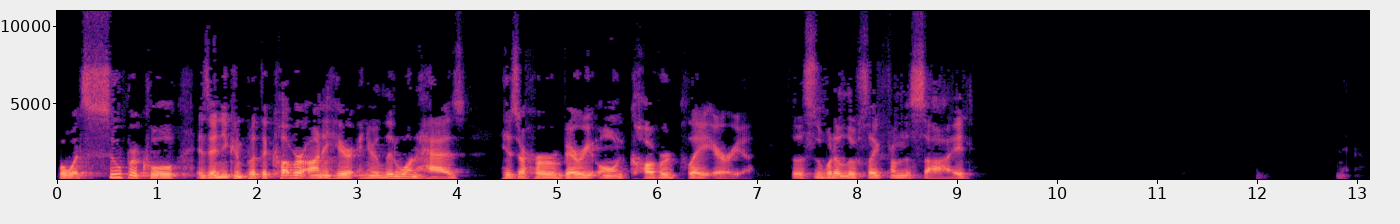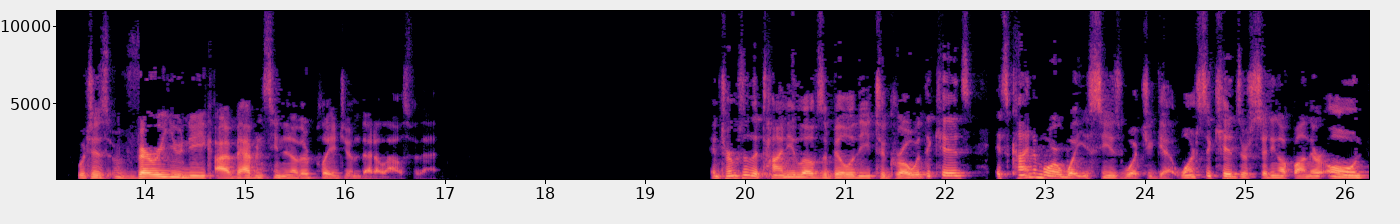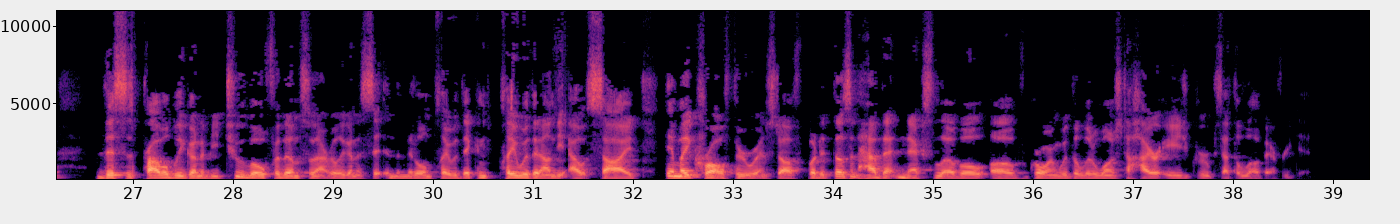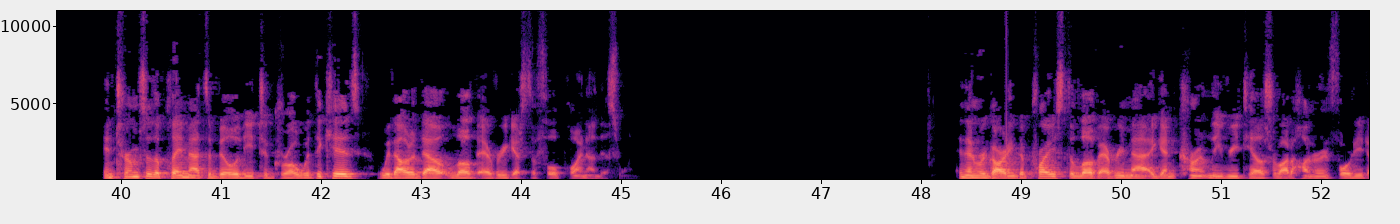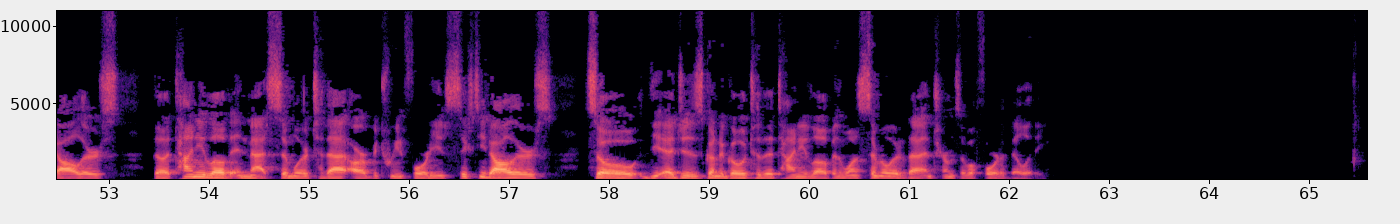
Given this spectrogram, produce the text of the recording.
But what's super cool is then you can put the cover on it here, and your little one has his or her very own covered play area. So this is what it looks like from the side. Which is very unique. I haven't seen another play gym that allows for that. In terms of the Tiny Love's ability to grow with the kids, it's kind of more what you see is what you get. Once the kids are sitting up on their own, this is probably going to be too low for them, so they're not really going to sit in the middle and play with it. They can play with it on the outside. They might crawl through it and stuff, but it doesn't have that next level of growing with the little ones to higher age groups that the Love Every did. In terms of the playmat's ability to grow with the kids, without a doubt, Lovevery gets the full point on this one. And then regarding the price, the Lovevery mat, again, currently retails for about $140. The Tiny Love and mat similar to that are between 40 and $60. So the edge is going to go to the Tiny Love and the one similar to that in terms of affordability.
